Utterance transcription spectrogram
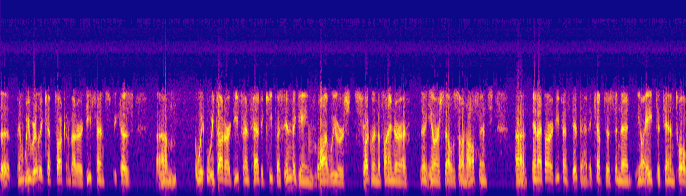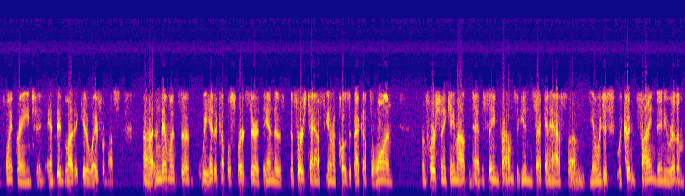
uh, and we really kept talking about our defense because um, we, we thought our defense had to keep us in the game while we were struggling to find our, you know, ourselves on offense. Uh, and I thought our defense did that. It kept us in that, you know, 8 to 10, 12 point range and, and didn't let it get away from us. Uh, and then once uh, we hit a couple spurts there at the end of the first half, you know, close it back up to one, unfortunately came out and had the same problems again in the second half. Um, you know, we just we couldn't find any rhythm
